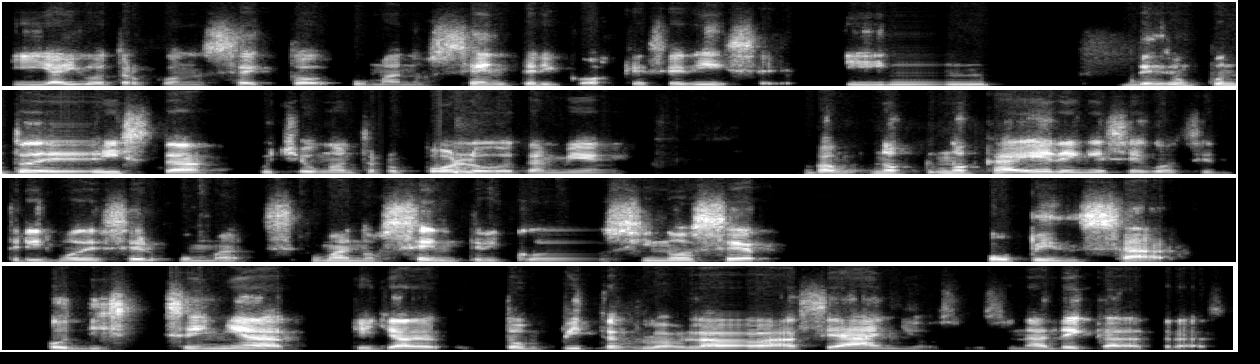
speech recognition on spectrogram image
y hay otro concepto humanocéntrico que se dice, y desde un punto de vista, escuché un antropólogo también, no, no caer en ese egocentrismo de ser humanocéntrico, sino ser o pensar o diseñar que ya Tom Peters lo hablaba hace años, es una década atrás,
